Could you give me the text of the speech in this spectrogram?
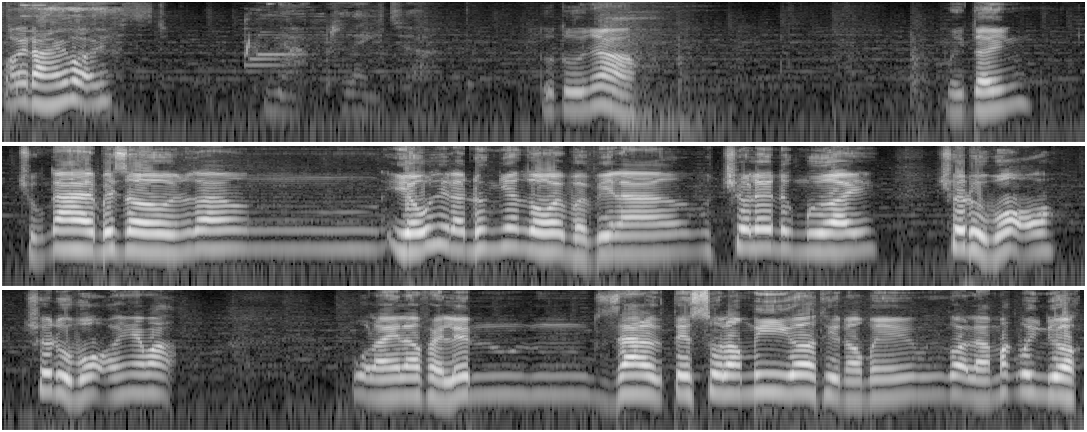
Vãi đái vậy. Từ từ nhá. Bình tĩnh. Chúng ta bây giờ chúng ta yếu thì là đương nhiên rồi, Bởi vì là chưa lên được 10 Chưa đủ bộ. Chưa đủ bộ anh em ạ Bộ này là phải lên ra được Tesolami cơ Thì nó mới gọi là mắc binh được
